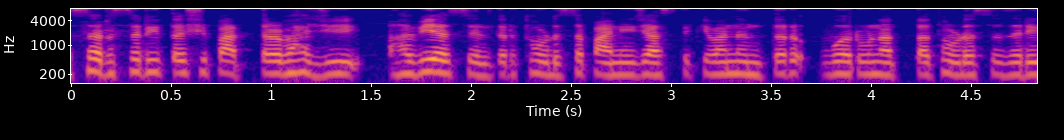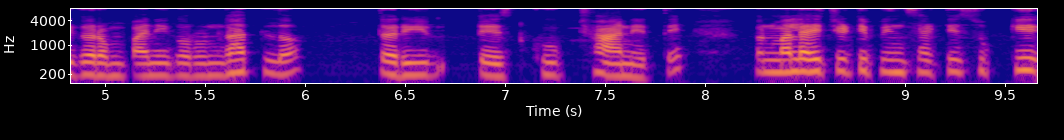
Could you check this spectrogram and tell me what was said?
सरसरीत अशी पातळ भाजी हवी असेल तर थोडंसं पाणी जास्त किंवा नंतर वरून आत्ता थोडंसं जरी गरम पाणी करून घातलं तरी टेस्ट खूप छान येते. पण मला ह्याची टिफिनसाठी सुक्की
